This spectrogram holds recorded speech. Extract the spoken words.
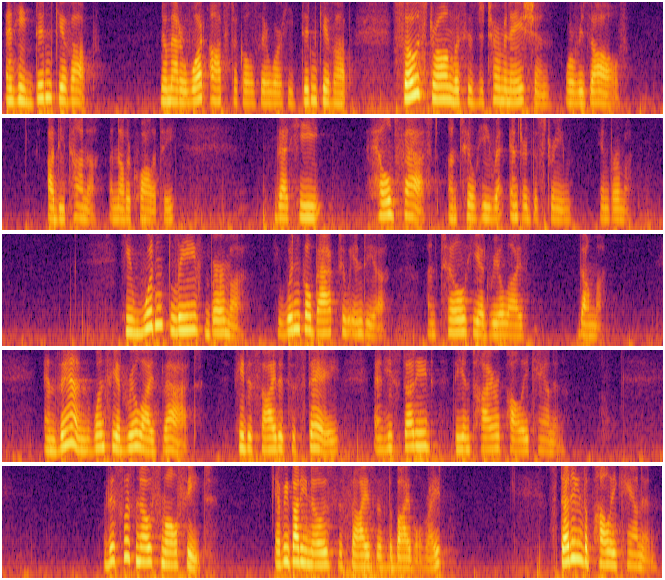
And he didn't give up. No matter what obstacles there were, he didn't give up. So strong was his determination or resolve, adhitthana, another quality, that he held fast until he re- entered the stream in Burma. He wouldn't leave Burma, he wouldn't go back to India until he had realized Dhamma. And then, once he had realized that, he decided to stay and he studied the entire Pali Canon. this was no small feat. Everybody knows the size of the Bible, right? Studying the Pali Canon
